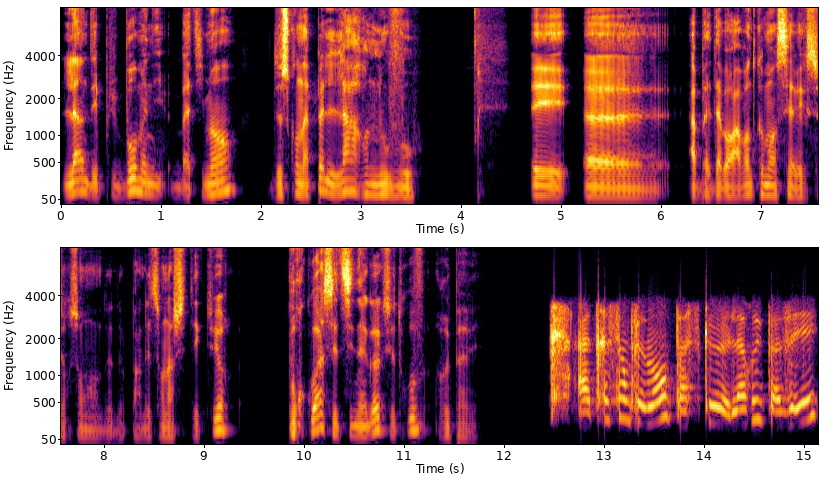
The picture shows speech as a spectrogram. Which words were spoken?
l'un des plus beaux bâtiments de ce qu'on appelle l'art nouveau. Et euh, ah bah d'abord, avant de commencer avec sur son, de, parler de son architecture, pourquoi cette synagogue se trouve rue Pavée? Ah, Très simplement parce que la rue Pavée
